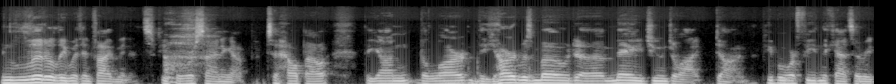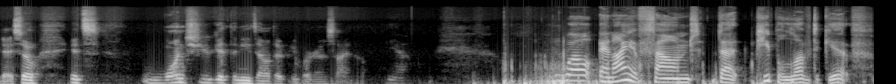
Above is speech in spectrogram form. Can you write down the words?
and literally within five minutes, people oh. were signing up to help out. The on the yard the yard was mowed uh, May, June, July, done. People were feeding the cats every day. So it's once you get the needs out there, people are going to sign up. Yeah. Well, and I have found that people love to give.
